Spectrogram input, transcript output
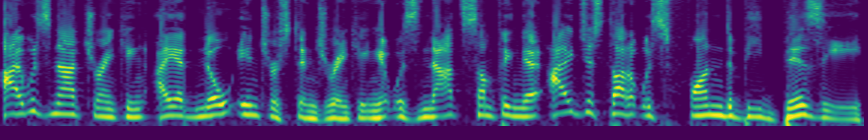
I was not drinking. I had no interest in drinking. It was not something that I just thought it was fun to be busy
